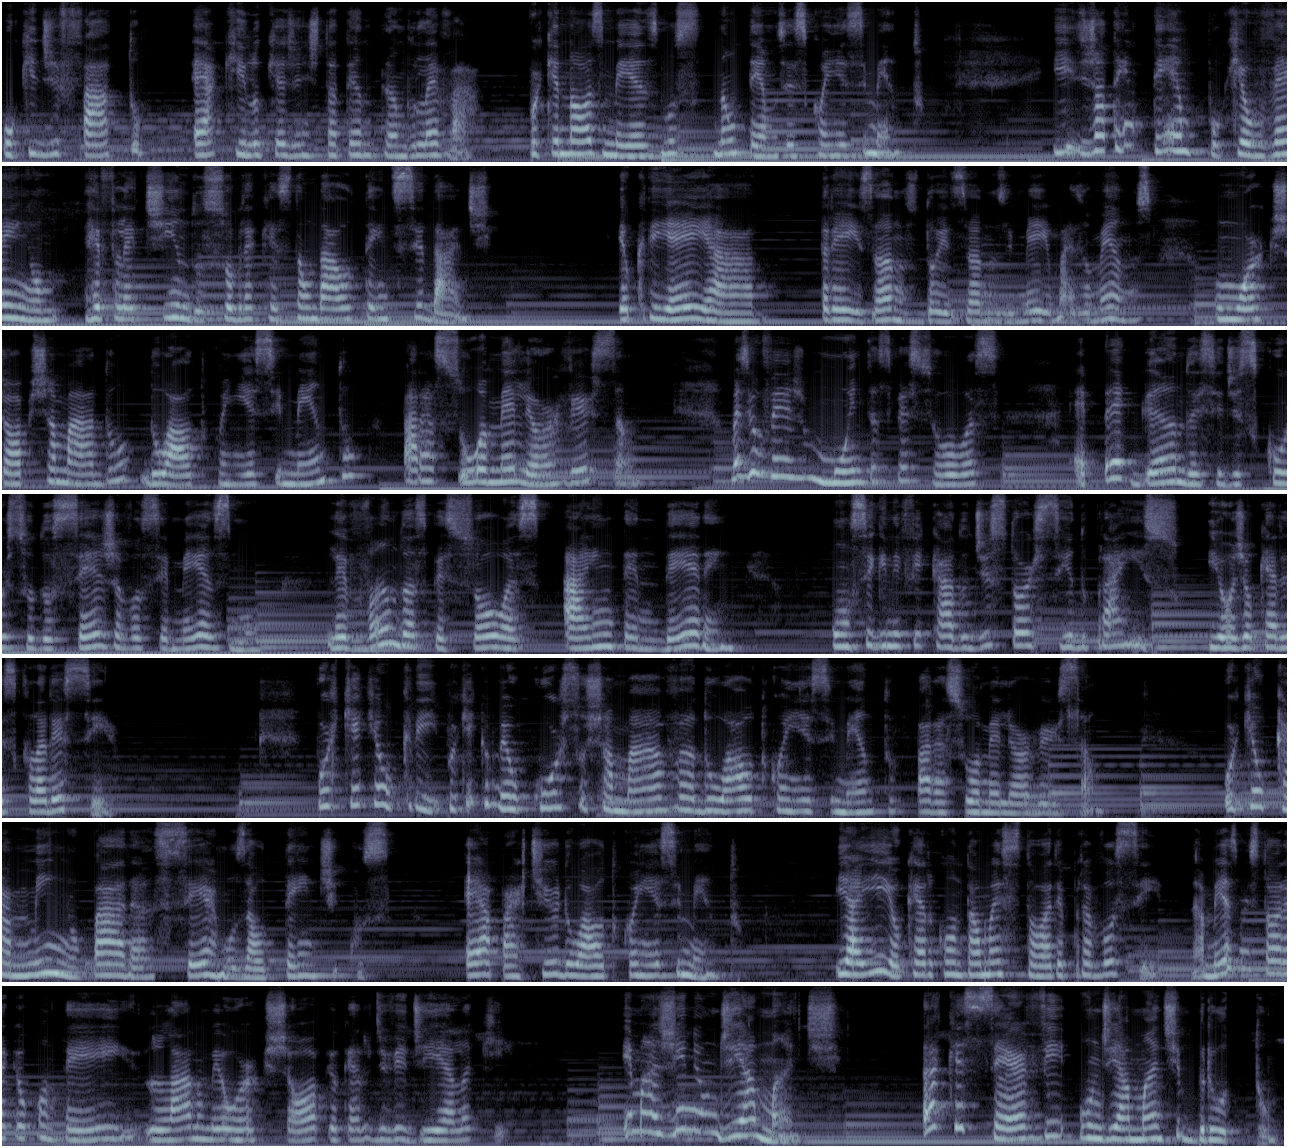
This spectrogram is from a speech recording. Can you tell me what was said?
o que de fato é aquilo que a gente está tentando levar. Porque nós mesmos não temos esse conhecimento. E já tem tempo que eu venho refletindo sobre a questão da autenticidade. Eu criei há três anos, dois anos e meio mais ou menos, um workshop chamado Do Autoconhecimento para a Sua Melhor Versão. Mas eu vejo muitas pessoas é, pregando esse discurso do seja você mesmo, levando as pessoas a entenderem um significado distorcido para isso. E hoje eu quero esclarecer. Por que, que eu criei? Por que, que o meu curso chamava do autoconhecimento para a sua melhor versão? Porque o caminho para sermos autênticos é a partir do autoconhecimento. E aí eu quero contar uma história para você. A mesma história que eu contei lá no meu workshop, eu quero dividir ela aqui. Imagine um diamante. Para que serve um diamante bruto?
